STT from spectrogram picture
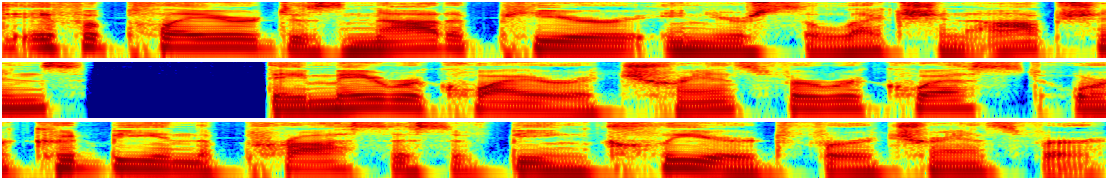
If a player does not appear in your selection options, they may require a transfer request or could be in the process of being cleared for a transfer.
